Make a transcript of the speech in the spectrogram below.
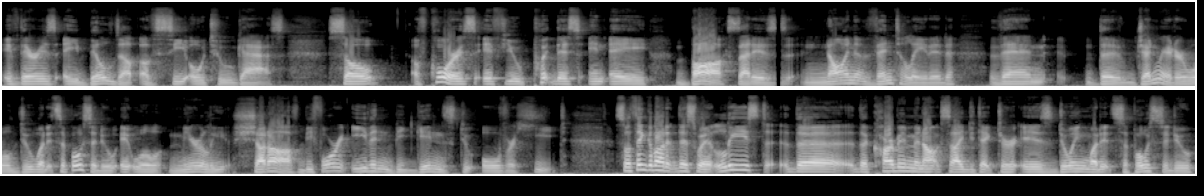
if there is a buildup of CO2 gas. So of course, if you put this in a box that is non-ventilated, then the generator will do what it's supposed to do. It will merely shut off before it even begins to overheat. So think about it this way, at least the, the carbon monoxide detector is doing what it's supposed to do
